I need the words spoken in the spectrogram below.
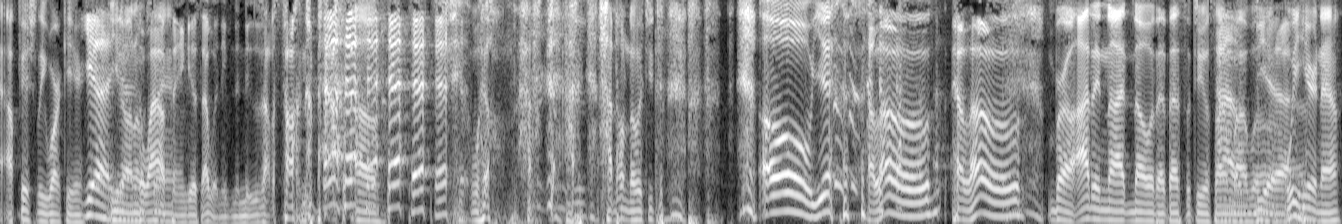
I officially work here. Yeah, you know what The I'm wild saying? thing is that wasn't even the news I was talking about. well, I, I don't know what you. T- oh yeah, hello, hello. bro. I did not know that. That's what you were talking Uh, about. Well, yeah. we here now.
